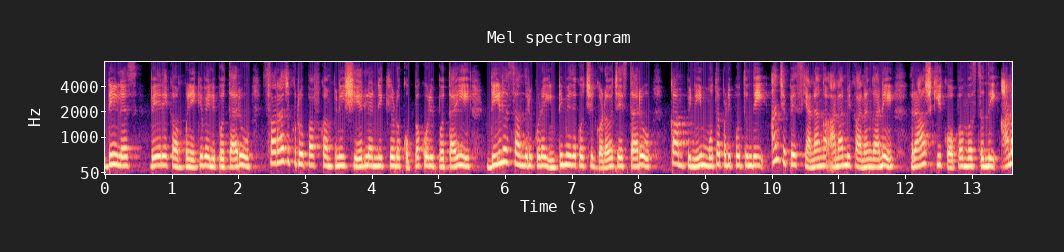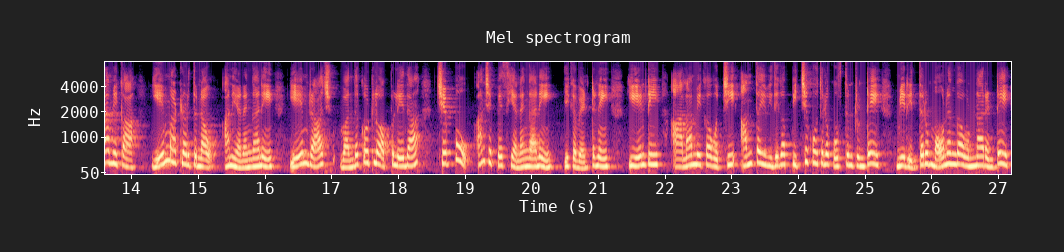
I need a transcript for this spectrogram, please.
డీలర్స్ వేరే కంపెనీకి వెళ్ళిపోతారు. స్వరాజ్ గ్రూప్ ఆఫ్ కంపెనీ షేర్లన్నీ కూడా కుప్పకూలిపోతాయి. డీలర్స్ అందరూ కూడా ఇంటి మీదకి వచ్చి గొడవ చేస్తారు. కంపెనీ మూతపడిపోతుంది అని చెప్పేసి అనంగా అనామిక అనగానే రాజ్కి కోపం వస్తుంది. అనామిక ఏం మాట్లాడుతున్నావు? అని అనగానే ఏం రాజ్ వంద కోట్లు అప్పు లేదా? చెప్పు అని చెప్పేసి అనగానే ఇక వెంటనే ఏంటి అనామిక వచ్చి అంత విధిగా పిచ్చి కోతులు కోస్తుంటుంటే మీరిద్దరూ మౌనంగా ఉన్నారంటే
